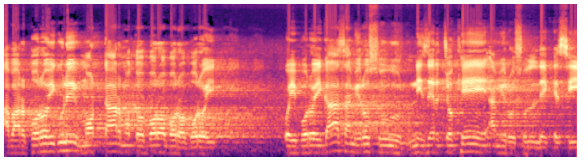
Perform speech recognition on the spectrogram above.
আবার বড়ইগুলি মটকার মতো বড় বড় বড়ই ওই বড়ই গাছ আমি রসুল, নিজের চোখে আমি রসুল দেখেছি।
